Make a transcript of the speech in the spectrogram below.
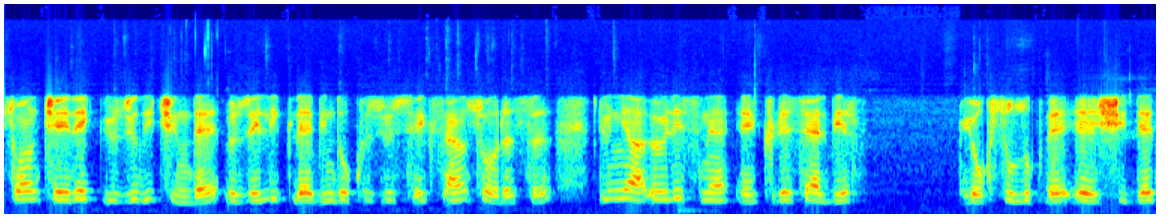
son çeyrek yüzyıl içinde özellikle 1980 sonrası dünya öylesine e, küresel bir yoksulluk ve e, şiddet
